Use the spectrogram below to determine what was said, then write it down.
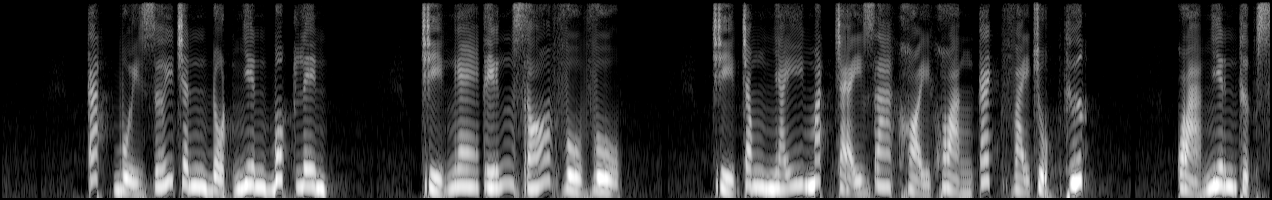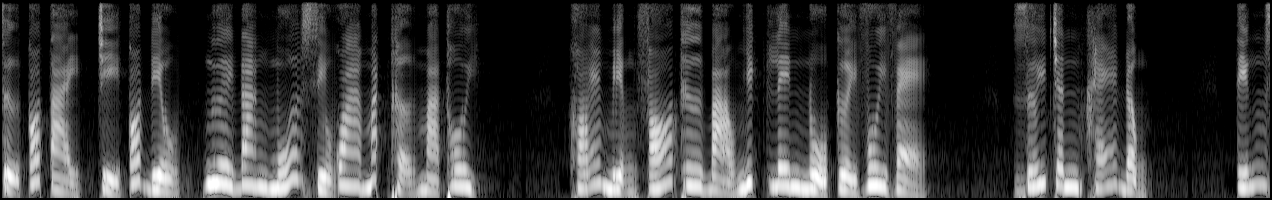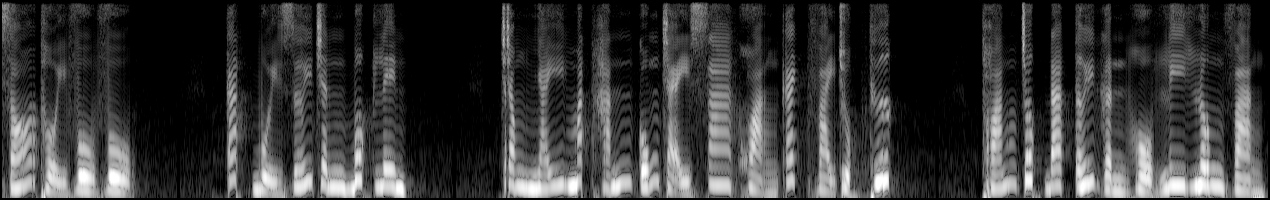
Cát bụi dưới chân đột nhiên bốc lên. Chỉ nghe tiếng gió vù vù. Chỉ trong nháy mắt chạy ra khỏi khoảng cách vài chục thước. Quả nhiên thực sự có tài, chỉ có điều Ngươi đang múa diều qua mắt thở mà thôi. Khóe miệng phó thư bảo nhích lên nụ cười vui vẻ. Dưới chân khẽ động. Tiếng gió thổi vù vù. Cát bụi dưới chân bốc lên. Trong nháy mắt hắn cũng chạy xa khoảng cách vài chục thước. Thoáng chốc đã tới gần hồ ly lông vàng.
